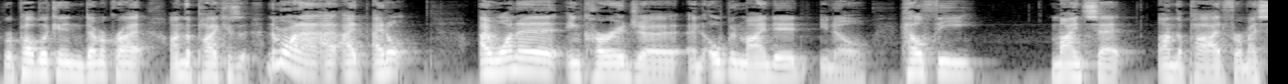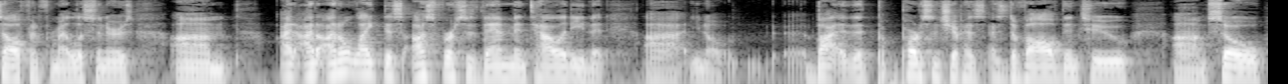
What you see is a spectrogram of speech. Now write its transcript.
Republican Democrat on the podcast. Number one, I I, I don't I want to encourage a, an open minded you know healthy mindset on the pod for myself and for my listeners. Um, I, I, I don't like this us versus them mentality that uh, you know by, partisanship has, has devolved into. Um, so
